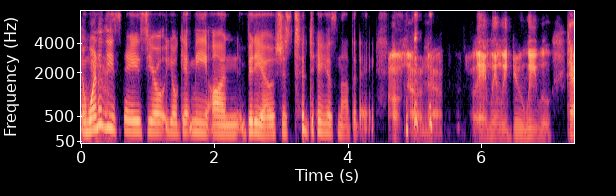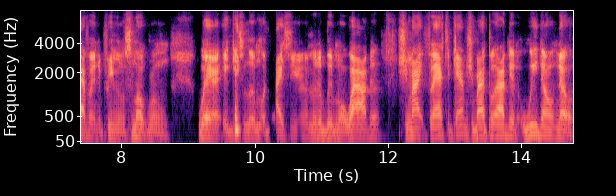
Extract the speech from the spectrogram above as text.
And one of these days, you'll you'll get me on video. It's just today is not the day. Oh no, no. And when we do, we will have her in the premium smoke room where it gets a little more dicier, a little bit more wilder. She might flash the camera, she might pull out there. We don't know,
